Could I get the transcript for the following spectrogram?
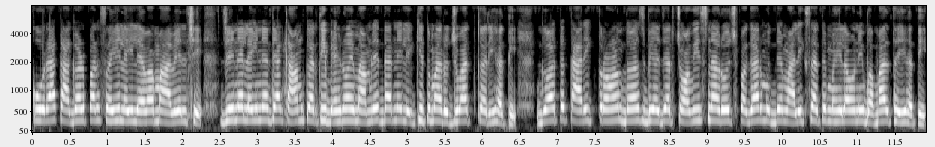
કોરા કાગળ પર સહી લઈ લેવામાં આવેલ છે, જેને લઈને ત્યાં કામ કરતી બહેનોએ મામલેદારને લેખિતમાં રજૂઆત કરી હતી. ગત તારીખ ત્રણ દસ બે હજાર ચોવીસના રોજ પગાર મુદ્દે માલિક સાથે મહિલાઓની બબાલ થઈ હતી.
